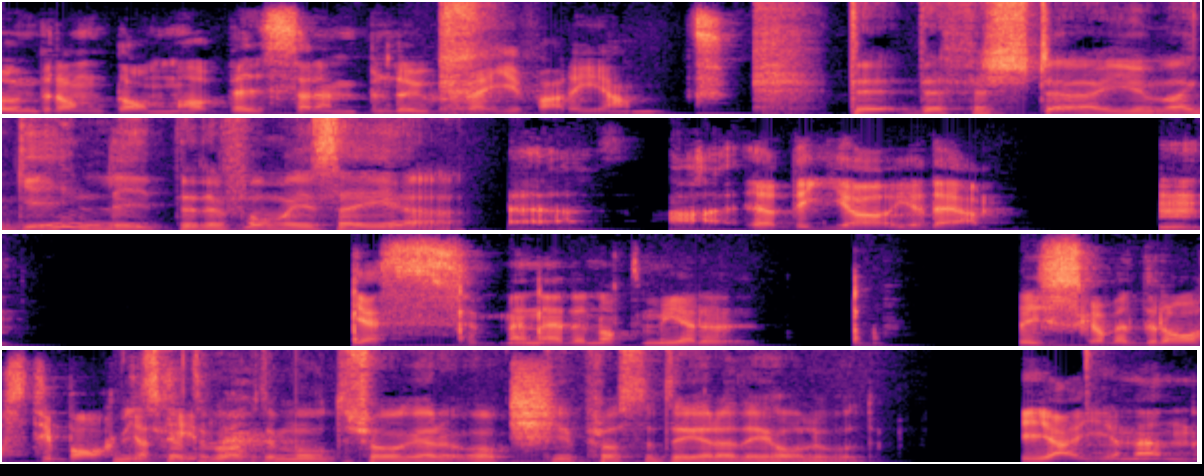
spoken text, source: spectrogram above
undrar om de har visat en Blu-ray-variant. Det, det förstör ju magin lite, det får man ju säga. Ja, det gör ju det. Mm. Yes, men är det något mer? Vi ska väl dra oss tillbaka Vi ska till. tillbaka till motorsågar och prostituerade i Hollywood. Jajamän,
